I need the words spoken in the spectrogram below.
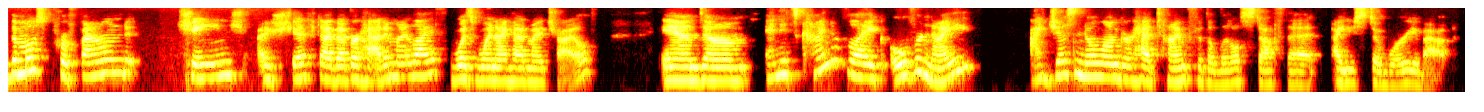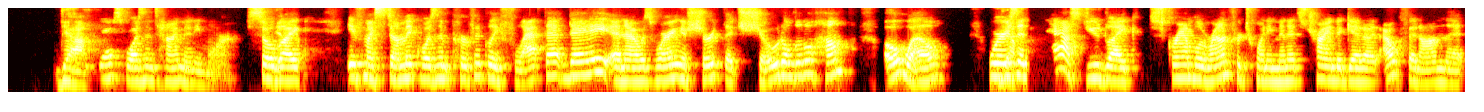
the most profound change, a shift I've ever had in my life was when I had my child. And um and it's kind of like overnight I just no longer had time for the little stuff that I used to worry about. Yeah. It just wasn't time anymore. So, yeah. like, if my stomach wasn't perfectly flat that day and I was wearing a shirt that showed a little hump, oh well. Whereas yeah. in the past, you'd like scramble around for 20 minutes trying to get an outfit on that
